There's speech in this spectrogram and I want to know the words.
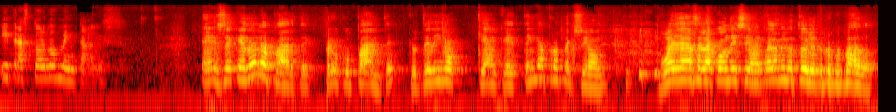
y trastornos mentales. Eh, se quedó en la parte preocupante que usted dijo que aunque tenga protección, puede hacer la condición, después el amigo tuyo está preocupado,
